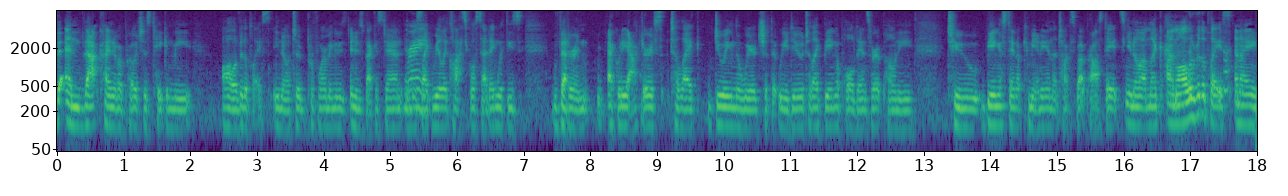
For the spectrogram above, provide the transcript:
th- and that kind of approach has taken me all over the place, you know, to performing in Uzbekistan in Right. this like really classical setting with these veteran equity actors to like doing the weird shit that we do to like being a pole dancer at Pony to being a stand-up comedian that talks about prostates you know i'm like i'm all over the place and i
